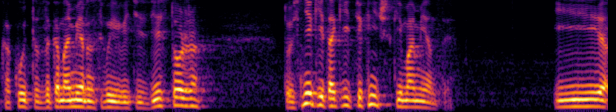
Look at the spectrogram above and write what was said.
какую-то закономерность выявить и здесь тоже. То есть некие такие технические моменты. И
